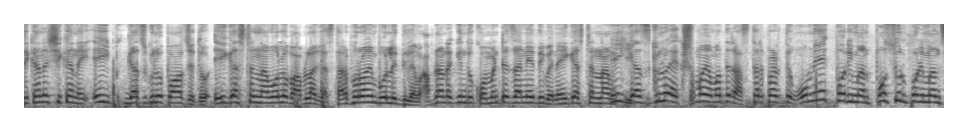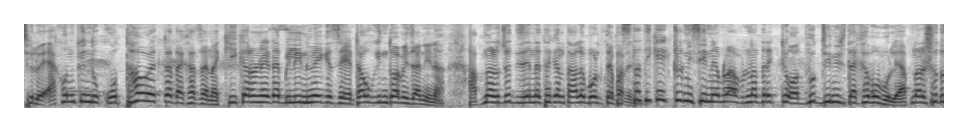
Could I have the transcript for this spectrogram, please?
যেখানে সেখানে এই গাছগুলো পাওয়া যেত। এই গাছটার নাম হলো বাবলা গাছ। তারপর আমি বলে দিলাম আপনারা কিন্তু কমেন্টে জানিয়ে দিবেন এই গাছটার নাম এই গাছগুলো একসময় আমাদের রাস্তার পাড়তে অনেক পরিমাণ প্রচুর পরিমাণ ছিল। এখন কিন্তু কোথাও একটা দেখা যায় না। কি কারণে এটা বিলীন হয়ে গেছে এটাও কিন্তু আমি জানি না। আপনারা যদি জেনে থাকেন তাহলে বলতে পারেন। রাস্তা থেকে একটু নিচে নেমলাম আপনাদের একটি অদ্ভুত জিনিস দেখাবো বলে। আপনারা শুধু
